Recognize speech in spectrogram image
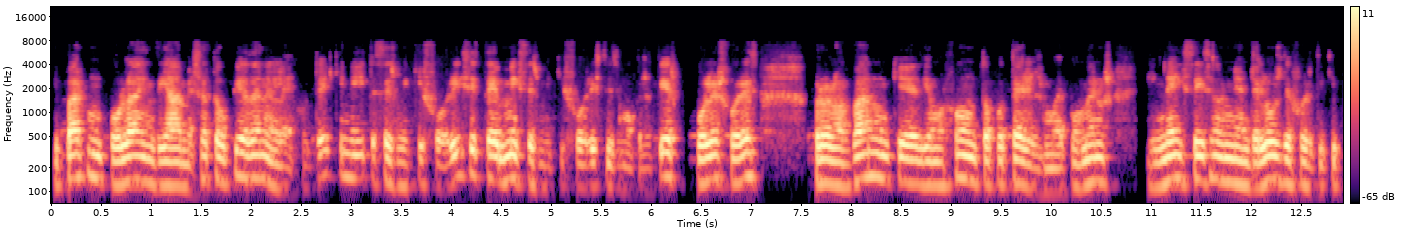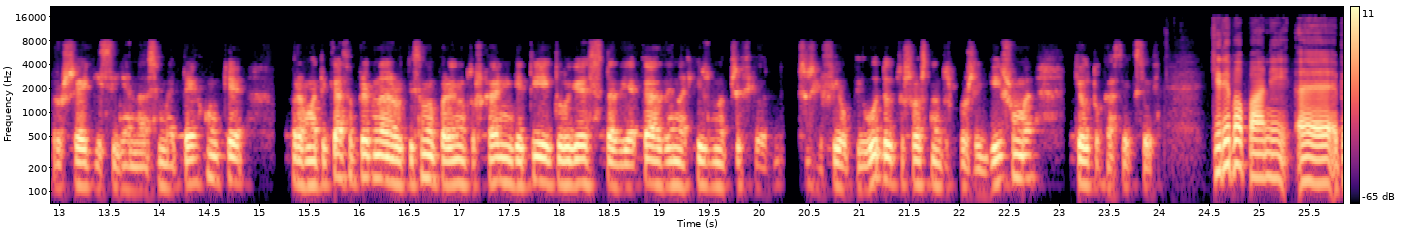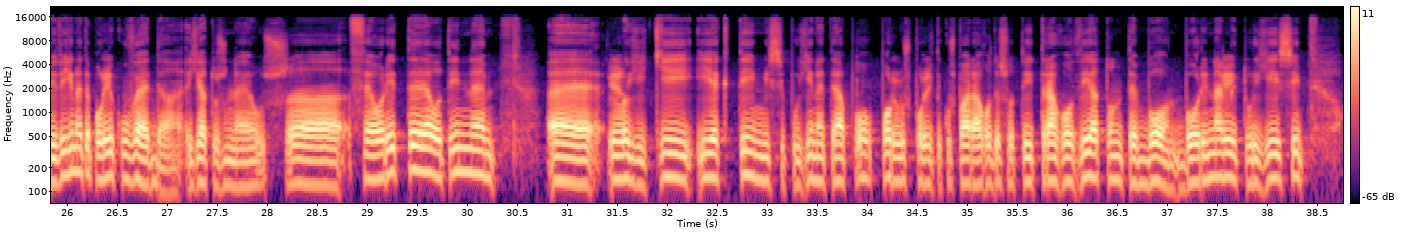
υπάρχουν πολλά ενδιάμεσα τα οποία δεν ελέγχονται και είναι είτε θεσμικοί φορείς είτε μη θεσμικοί φορείς της δημοκρατίας που πολλές φορές προλαμβάνουν και διαμορφώνουν το αποτέλεσμα. Επομένως, οι νέοι θα ήθελαν μια εντελώς διαφορετική προσέγγιση για να συμμετέχουν και πραγματικά θα πρέπει να αναρωτηθούμε παραδείγματος χάρη γιατί οι εκλογές σταδιακά δεν αρχίζουν να ψηφιοποιούνται, ούτως ώστε να τους προσεγγίσουμε και ούτω καθεξής. Κύριε Παπάνη, ε, επειδή γίνεται πολλή κουβέντα για τους νέους, ε, θεωρείτε ότι είναι ε, λογική η εκτίμηση που γίνεται από πολλούς πολιτικούς παράγοντες ότι η τραγωδία των τεμπών μπορεί να λειτουργήσει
